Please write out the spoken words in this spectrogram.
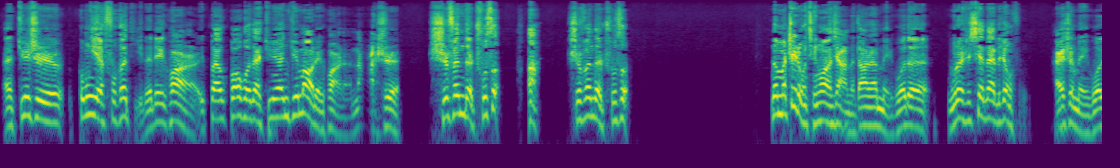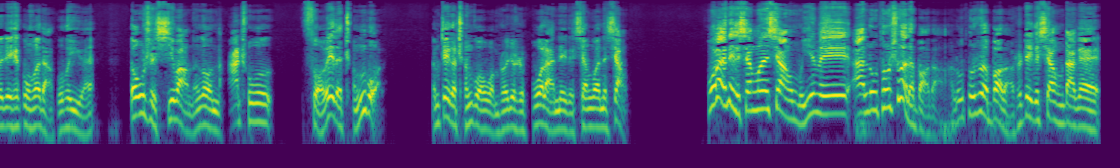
呃军事工业复合体的这块儿，包包括在军援军贸这块呢，那是十分的出色。十分的出色。那么这种情况下呢，当然美国的无论是现在的政府，还是美国的这些共和党国会议员，都是希望能够拿出所谓的成果来。那么这个成果，我们说就是波兰这个相关的项目。波兰这个相关项目，因为按路透社的报道，路透社报道说这个项目大概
